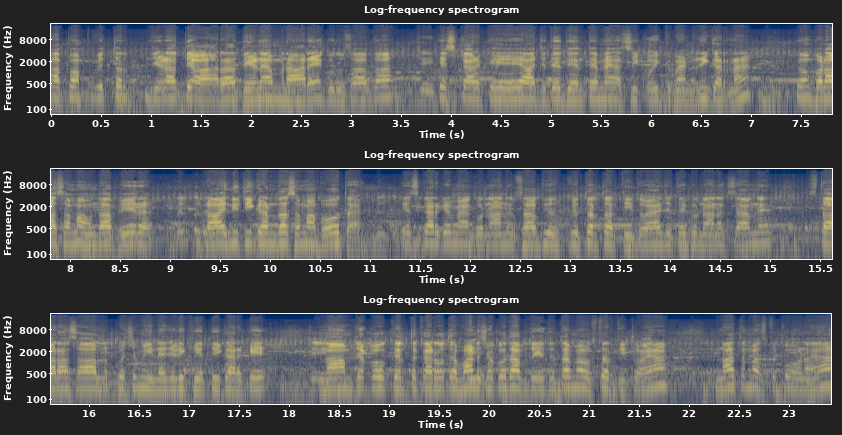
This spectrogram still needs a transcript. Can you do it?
ਆਪਾਂ ਪਵਿੱਤਰ ਜਿਹੜਾ ਤਿਉਹਾਰ ਆ ਦਿਨ ਆ ਮਨਾ ਰਹੇ ਗੁਰੂ ਸਾਹਿਬ ਦਾ। ਇਸ ਕਰਕੇ ਅੱਜ ਦੇ ਦਿਨ ਤੇ ਮੈਂ ਅਸੀਂ ਕੋਈ ਕਮੈਂਟ ਨਹੀਂ ਕਰਨਾ। ਕਿਉਂ ਬੜਾ ਸਮਾਂ ਹੁੰਦਾ ਫਿਰ ਰਾਜਨੀਤੀ ਕਰਨ ਦਾ ਸਮਾਂ ਬਹੁਤ ਹੈ। ਇਸ ਕਰਕੇ ਮੈਂ ਗੁਰੂ ਨਾਨਕ ਸਾਹਿਬ ਦੀ ਉਸ ਪਵਿੱਤਰ ਧਰਤੀ ਤੋਂ ਆਇਆ ਜਿੱਥੇ ਗੁਰੂ ਨਾਨਕ ਸਾਹਿਬ ਨੇ 17 ਸਾਲ ਕੁਝ ਮਹੀਨੇ ਜਿਹੜੀ ਖੇਤੀ ਕਰਕੇ ਨਾਮ ਜਪੋ ਕਿਰਤ ਕਰੋ ਤੇ ਵੰਡ ਛਕੋ ਦਾ ਉਪਦੇਸ਼ ਦਿੱਤਾ ਮੈਂ ਉਸ ਧਰਤੀ ਤੋਂ ਆਇਆ। ਨਤਮਸਤਕ ਹੋਣ ਆਇਆ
